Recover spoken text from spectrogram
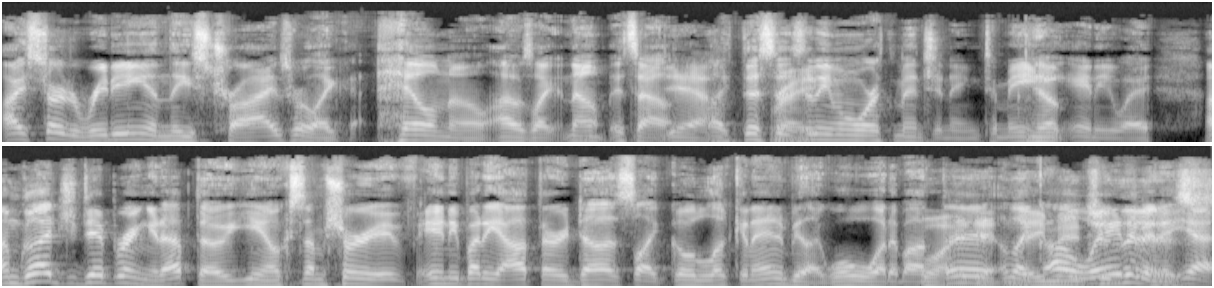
I started reading and these tribes were like, hell no, I was like, no, it's out. Yeah, like this right. isn't even worth mentioning to me Yep. anyway. I'm glad you did bring it up though, you know, because I'm sure if anybody out there does like go looking in and be like, well, what about this? Like, oh, wait a minute, yeah.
